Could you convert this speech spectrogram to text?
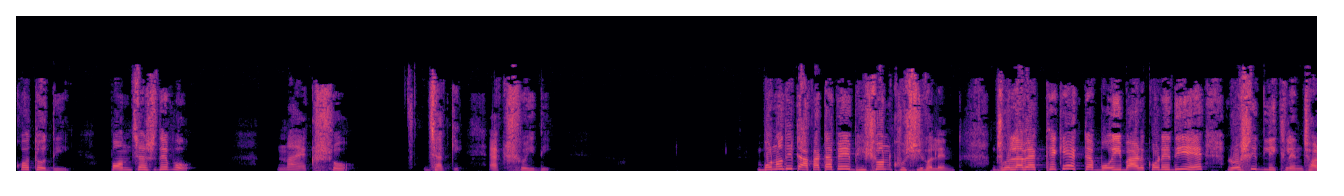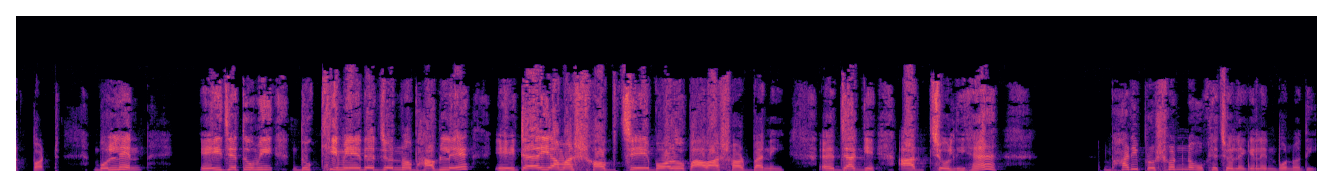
কত দি পঞ্চাশ দেব? না, একশো। যাকে, একশোই দি বনদি টাকাটা পেয়ে ভীষণ খুশি হলেন। ঝোলা ব্যাগ থেকে একটা বই বার করে দিয়ে রসিদ লিখলেন ঝটপট। বললেন, এই যে তুমি দুঃখী মেয়েদের জন্য ভাবলে, এইটাই আমার সবচেয়ে বড় পাওয়া সর্বাণী। যাগে আজ চলি হ্যাঁ? ভারী প্রসন্ন মুখে চলে গেলেন বনদি।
